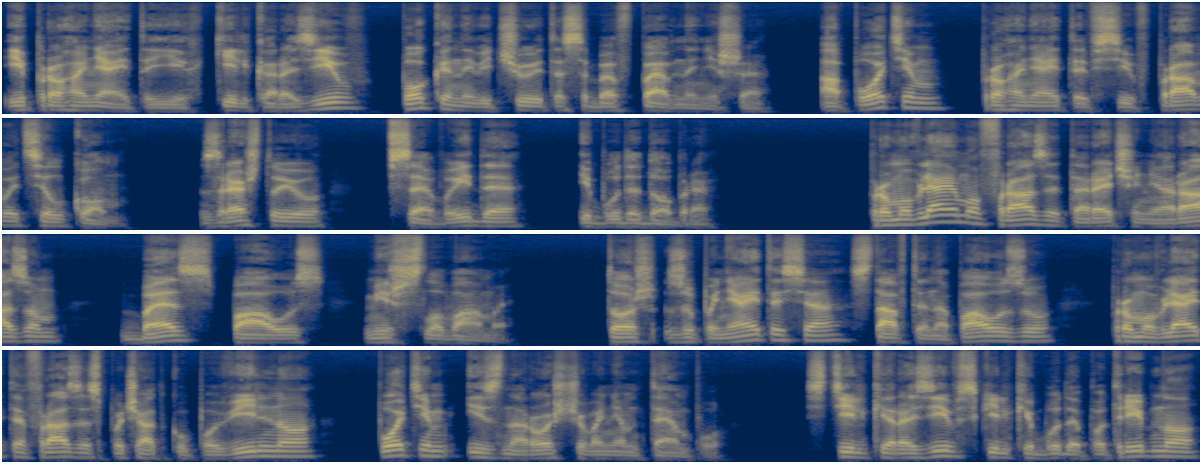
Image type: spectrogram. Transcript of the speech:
і проганяйте їх кілька разів, поки не відчуєте себе впевненіше, а потім проганяйте всі вправи цілком. Зрештою, все вийде і буде добре. Промовляємо фрази та речення разом, без пауз між словами. Тож зупиняйтеся, ставте на паузу, промовляйте фрази спочатку повільно, потім із нарощуванням темпу. Стільки разів, скільки буде потрібно,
